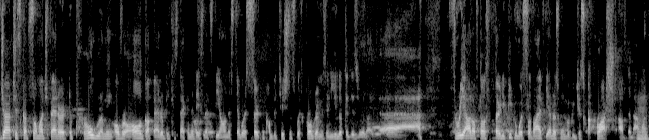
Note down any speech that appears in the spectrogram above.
judges got so much better the programming overall got better because back in the days let's be honest there were certain competitions with programmers and you look at this you're like ah. Three out of those 30 people will survive the others one will be just crushed after that mm. one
